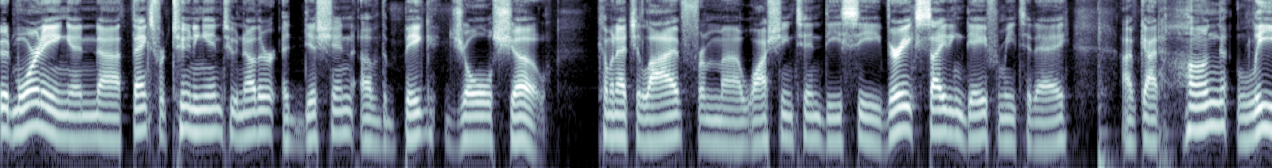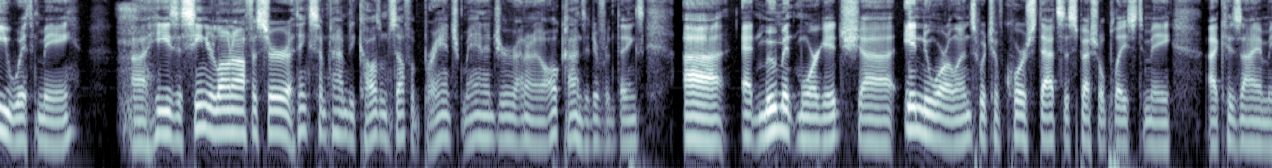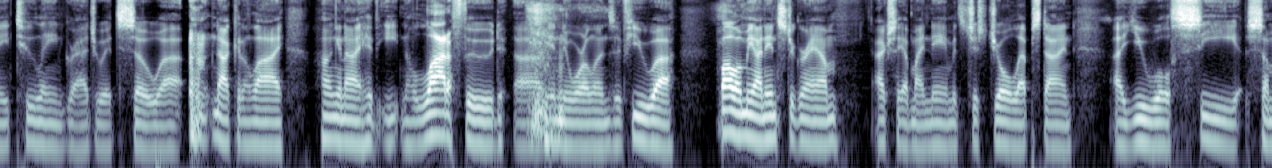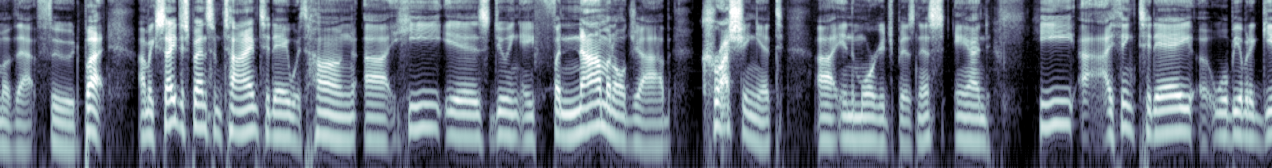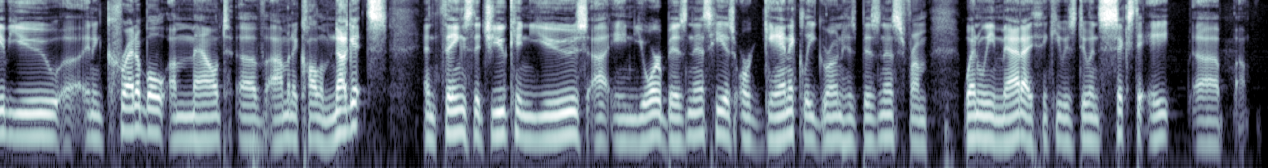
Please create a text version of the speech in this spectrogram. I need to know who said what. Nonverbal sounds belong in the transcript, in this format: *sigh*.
Speaker 1: Good morning, and uh, thanks for tuning in to another edition of the Big Joel Show. Coming at you live from uh, Washington, D.C. Very exciting day for me today. I've got Hung Le with me. Uh, he's a senior loan officer. I think sometimes he calls himself a branch manager. I don't know, all kinds of different things uh, at Movement Mortgage uh, in New Orleans, which, of course, that's a special place to me because I am a Tulane graduate. So, uh, *clears throat* not going to lie, Hung and I have eaten a lot of food uh, in New *laughs* Orleans. If you uh, follow me on Instagram, I actually have my name, it's just Joel Epstein uh, you will see some of that food. But I'm excited to spend some time today with Hung. Uh, he is doing a phenomenal job, crushing it uh, in the mortgage business. And he, I think today, uh, will be able to give you uh, an incredible amount of, I'm going to call them nuggets and things that you can use uh, in your business. He has organically grown his business from when we met. I think he was doing six to eight uh,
